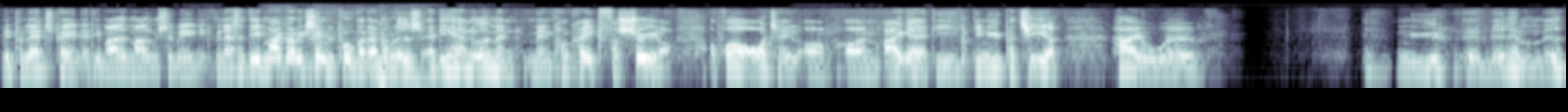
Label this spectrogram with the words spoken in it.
men på landsplan er det meget, meget usædvanligt. Men altså, det er et meget godt eksempel på, hvordan omledes er det her noget, man, man konkret forsøger at prøve at overtale, og, og en række af de, de nye partier har jo... Øh, nye øh, medlemmer med,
